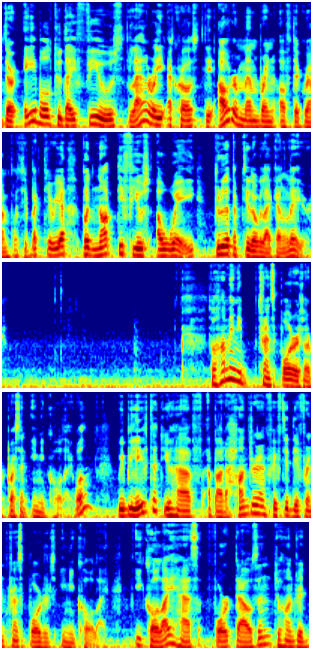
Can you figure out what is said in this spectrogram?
they're able to diffuse laterally across the outer membrane of the gram-positive bacteria, but not diffuse away through the peptidoglycan layer. So how many transporters are present in E. coli? Well, we believe that you have about 150 different transporters in E. coli. E. coli has 4,200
